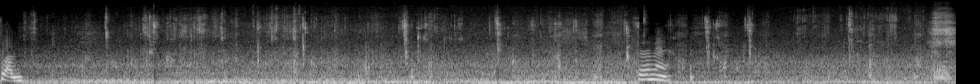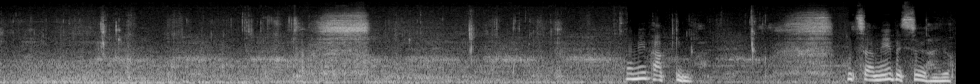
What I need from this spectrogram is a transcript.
สวนใช่ไหมเขไม่พักกินค่ะคุณสาม่ไปซื้อให้หรอ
